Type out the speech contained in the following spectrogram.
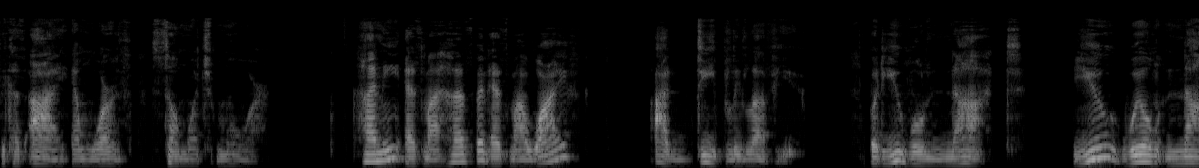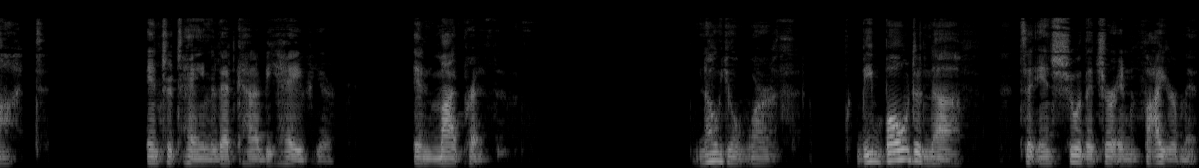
because I am worth so much more. Honey, as my husband, as my wife, I deeply love you, but you will not, you will not entertain that kind of behavior in my presence. Know your worth. Be bold enough to ensure that your environment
